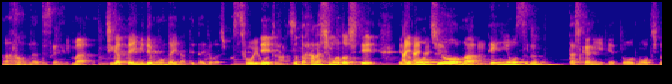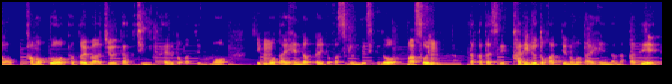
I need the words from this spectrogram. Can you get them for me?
あのなんですかね、まあ、違った意味で問題になってたりとかします。そういうことなんですちょっと話戻して、えっとはいはいはい。農地をまあうん。転用する、確かに、えっと、農地の科目を例えば住宅地に変えるとかっていうのも結構大変だったりとかするんですけど、まあ、そういった形で借りるとかっていうのも大変な中で、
